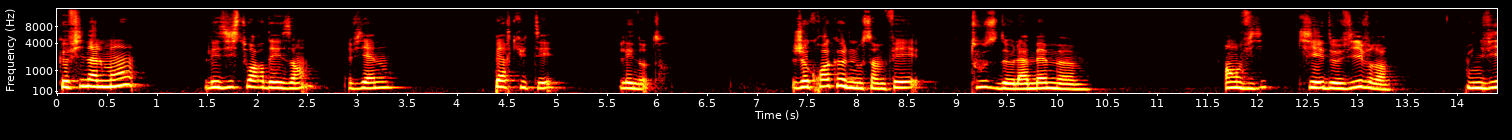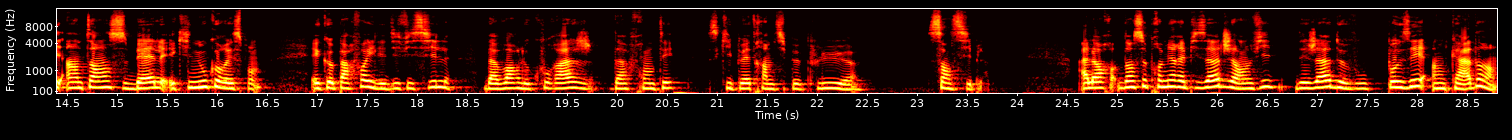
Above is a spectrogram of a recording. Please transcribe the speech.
que finalement les histoires des uns viennent percuter les nôtres. Je crois que nous sommes faits tous de la même euh, envie, qui est de vivre une vie intense, belle et qui nous correspond, et que parfois il est difficile d'avoir le courage d'affronter ce qui peut être un petit peu plus euh, sensible. Alors, dans ce premier épisode, j'ai envie déjà de vous poser un cadre,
